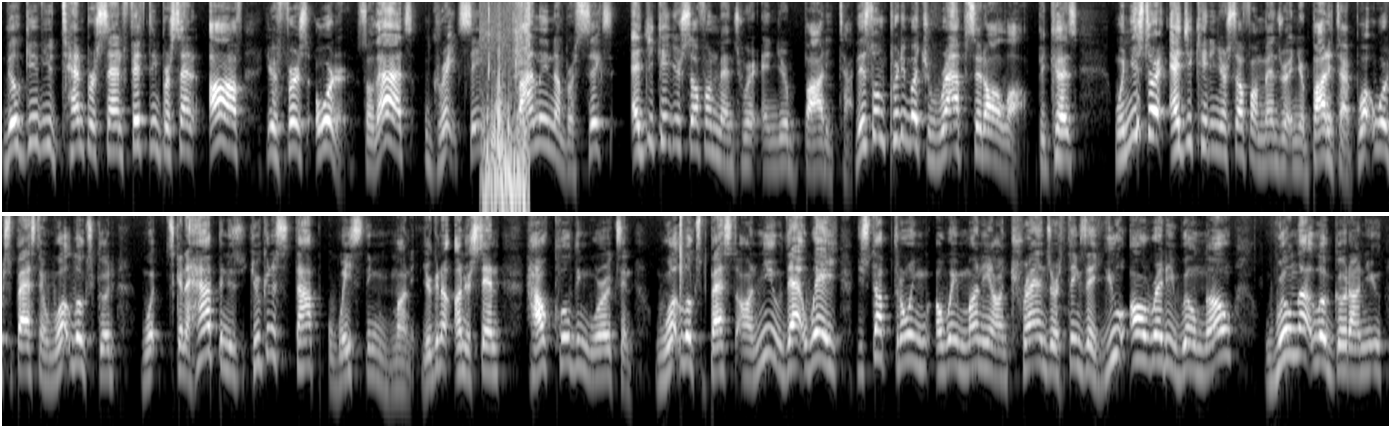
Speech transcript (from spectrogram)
they'll give you 10%, 15% off your first order. So that's great savings. Finally, number six, educate yourself on menswear and your body type. This one pretty much wraps it all up because when you start educating yourself on menswear and your body type, what works best and what looks good, what's gonna happen is you're gonna stop wasting money. You're gonna understand how clothing works and what looks best on you. That way, you stop throwing away money on trends or things that you already will know will not look good on you,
